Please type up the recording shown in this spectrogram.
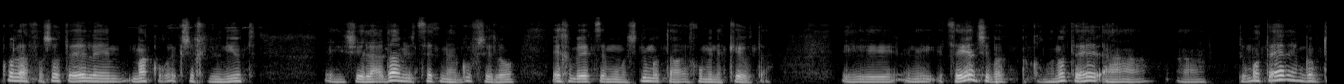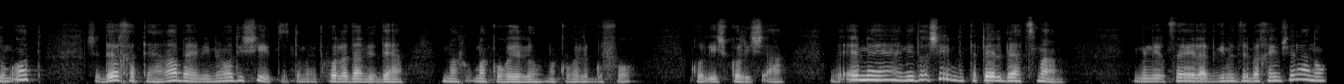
כל ההפרשות האלה הם מה קורה כשחיוניות אה, של האדם יוצאת מהגוף שלו, איך בעצם הוא משלים אותה, איך הוא מנקה אותה. אה, אני אציין שהקורבנות האלה, הטומאות האלה הן גם טומאות שדרך הטהרה בהם היא מאוד אישית, זאת אומרת כל אדם יודע מה, מה קורה לו, מה קורה לגופו, כל איש, כל אישה, והם אה, נדרשים לטפל בעצמם. אם אני ארצה להדגים את זה בחיים שלנו,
